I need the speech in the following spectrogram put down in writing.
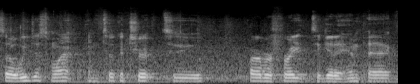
So we just went and took a trip to Harbor Freight to get an impact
